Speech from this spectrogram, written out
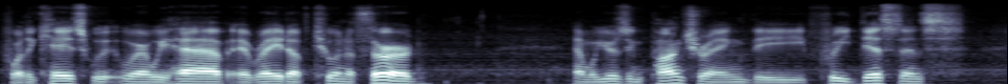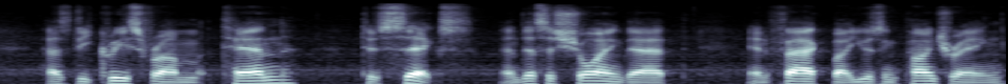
for the case we, where we have a rate of two and a third and we're using puncturing, the free distance has decreased from 10 to 6. And this is showing that, in fact, by using puncturing,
